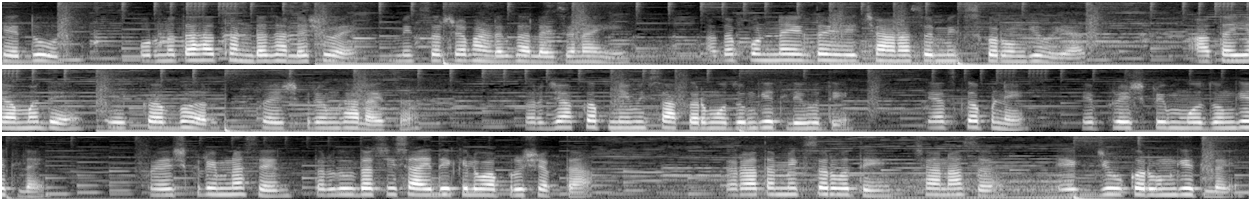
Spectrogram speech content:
हे दूध पूर्णतः थंड झाल्याशिवाय मिक्सरच्या भांड्यात घालायचं नाही. आता पुन्हा एकदा हे छान असं मिक्स करून घेऊयात. आता यामध्ये एक कपभर फ्रेश क्रीम घालायचं. तर ज्या कपने मी साखर मोजून घेतली होती त्याच कपने हे फ्रेश क्रीम मोजून घेतलं आहे फ्रेश क्रीम नसेल तर दुधाची साय देखील वापरू शकता. तर आता मिक्सरवरती छान असं एक जीव करून घेतलं आहे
